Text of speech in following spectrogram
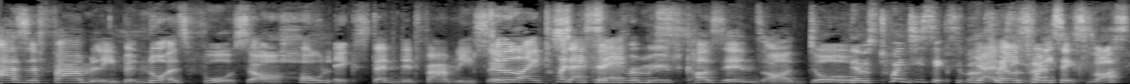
as a family, but not as four. So our whole extended family. So, So, like, 26. second removed cousins, our dog. There was 26 of us. yeah, there was 26. 26 of us,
